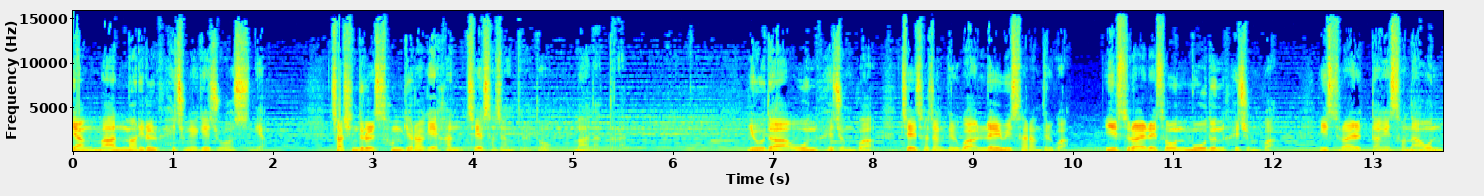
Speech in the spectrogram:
양 만 마리를 회중에게 주었으며 자신들을 성결하게 한 제사장들도 많았더라. 유다 온 회중과 제사장들과 레위 사람들과 이스라엘에서 온 모든 회중과 이스라엘 땅에서 나온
